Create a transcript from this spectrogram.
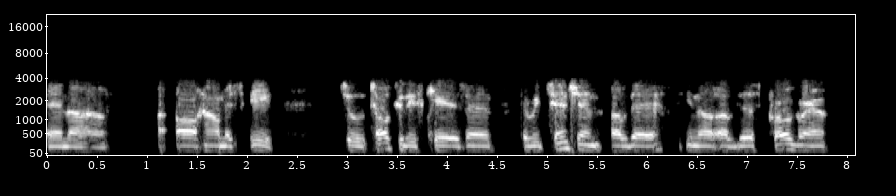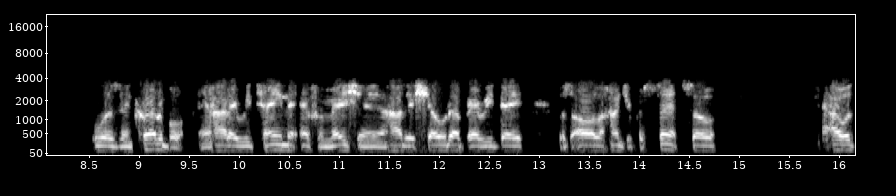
and uh, all Helmets Eat to talk to these kids. And the retention of their, you know, of this program was incredible. And how they retained the information and how they showed up every day was all 100%. So I was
